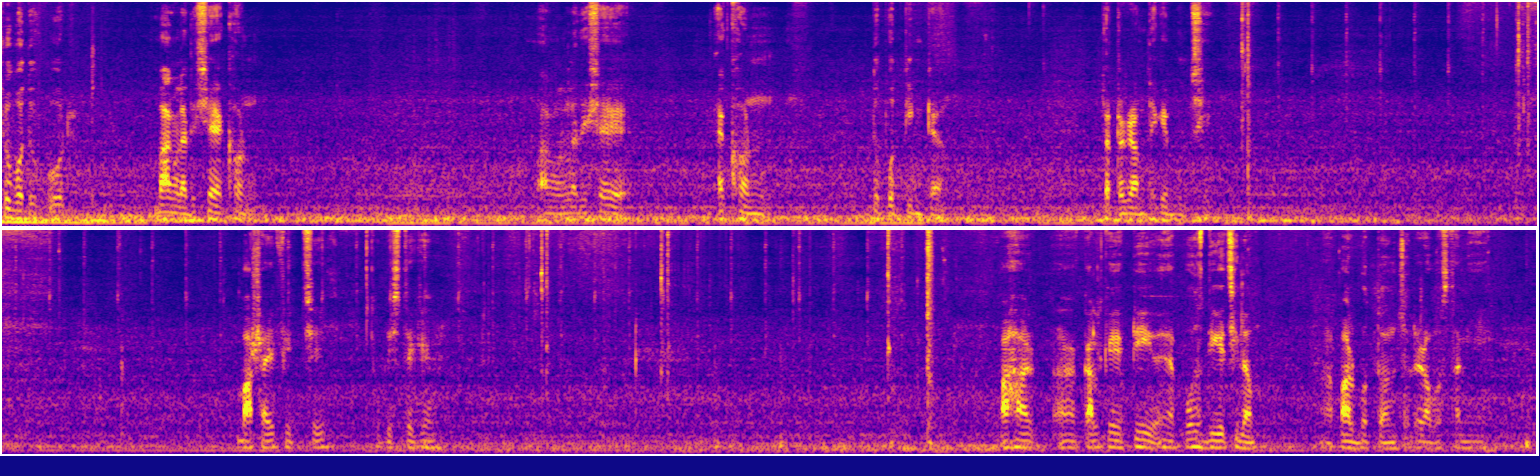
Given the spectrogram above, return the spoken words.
শুভ দুপুর, বাংলাদেশে এখন। বাংলাদেশে এখন দুপুর তিনটা, চট্টগ্রাম থেকে বুঝছি। বাসায় ফিরছি অফিস থেকে। পাহাড় কালকে একটি পোস্ট দিয়েছিলাম। পার্বত্য অঞ্চলের অবস্থা নিয়ে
